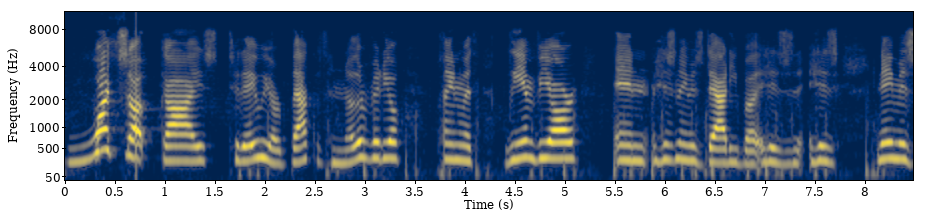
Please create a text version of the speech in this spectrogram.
What's up, guys? Today we are back with another video playing with Liam VR, and his name is Daddy, but his his name is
